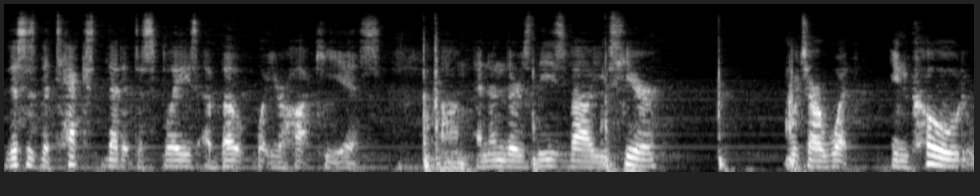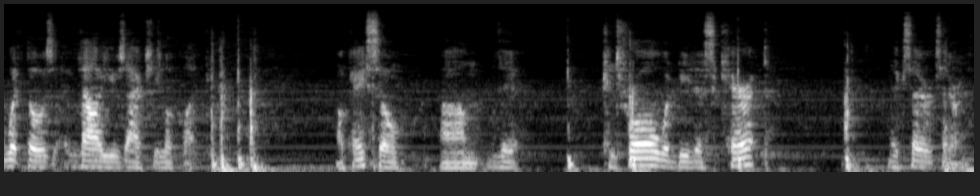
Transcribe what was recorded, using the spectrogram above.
this is the text that it displays about what your hotkey is. Um, and then there's these values here, which are what encode what those values actually look like. Okay, so um, the control would be this caret, etc., etc.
